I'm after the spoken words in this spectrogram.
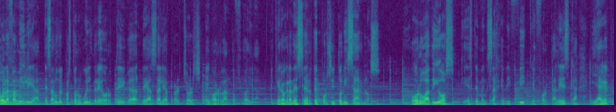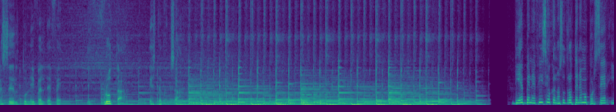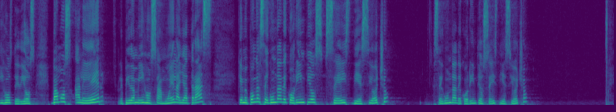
Hola familia, te saluda el pastor Wildre Ortega de Azalea Park Church en Orlando, Florida. Y quiero agradecerte por sintonizarnos. Y oro a Dios que este mensaje edifique, fortalezca y haga crecer tu nivel de fe. Disfruta este mensaje. Diez beneficios que nosotros tenemos por ser hijos de Dios. Vamos a leer, le pido a mi hijo Samuel allá atrás, que me ponga segunda de Corintios 6, 18. Segunda de Corintios 6, 18.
